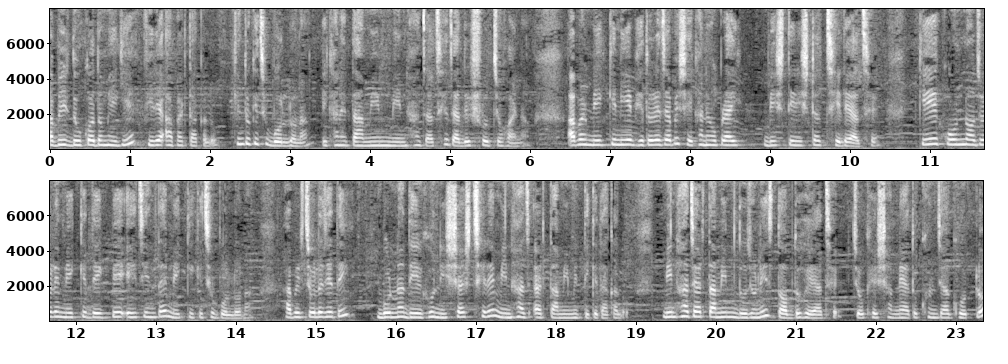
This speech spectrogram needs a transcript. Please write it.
আবির দু কদম এগিয়ে ফিরে আবার তাকালো, কিন্তু কিছু বলল না। এখানে তামিম, মিনহাজ আছে যাদের সহ্য হয় না। আবার মেঘকে নিয়ে ভেতরে যাবে, সেখানেও প্রায় বিশ তিরিশটা ছেলে আছে। কে কোন নজরে মেঘকে দেখবে এই চিন্তায় মেঘকে কিছু বলল না। আবির চলে যেতেই বন্যা দীর্ঘ নিঃশ্বাস ছেড়ে মিনহাজ আর তামিমের দিকে তাকালো। মিনহাজ আর তামিম দুজনেই স্তব্ধ হয়ে আছে। চোখের সামনে এতক্ষণ যা ঘটলো,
